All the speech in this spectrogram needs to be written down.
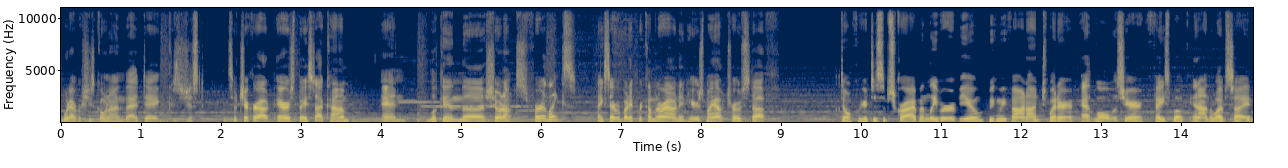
whatever she's going on that day. Because just so check her out, arsispace.com, and look in the show notes for links. Thanks everybody for coming around, and here's my outro stuff. Don't forget to subscribe and leave a review. We can be found on Twitter at LowellWasHere, Facebook, and on the website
